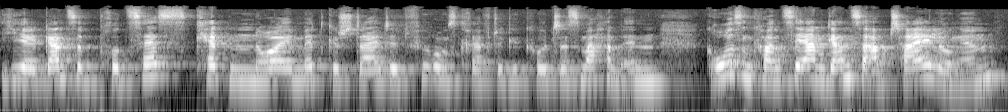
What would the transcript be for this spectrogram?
hier ganze Prozessketten neu mitgestaltet, Führungskräfte gecoacht. Das machen in großen Konzernen ganze Abteilungen.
